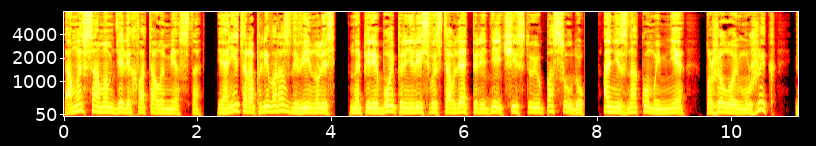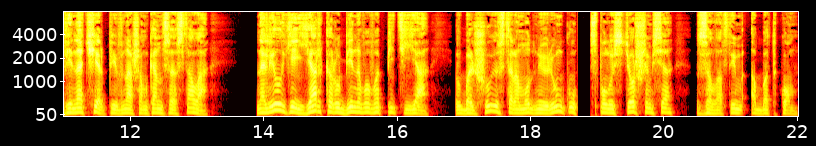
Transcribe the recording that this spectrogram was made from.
Там и в самом деле хватало места, и они торопливо раздвинулись, наперебой принялись выставлять перед ней чистую посуду, а незнакомый мне пожилой мужик, виночерпий в нашем конце стола, налил ей ярко-рубинового питья в большую старомодную рюмку с полустершимся золотым ободком.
